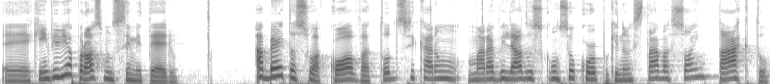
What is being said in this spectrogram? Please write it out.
é, quem vivia próximo do cemitério. Aberta sua cova, todos ficaram maravilhados com seu corpo, que não estava só intacto,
